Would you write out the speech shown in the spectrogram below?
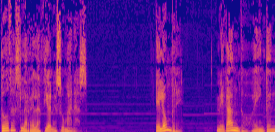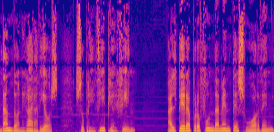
todas las relaciones humanas. El hombre, negando e intentando negar a Dios, su principio y fin, altera profundamente su orden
